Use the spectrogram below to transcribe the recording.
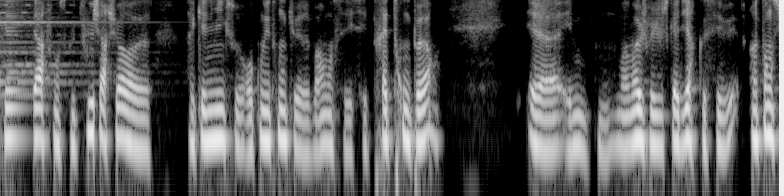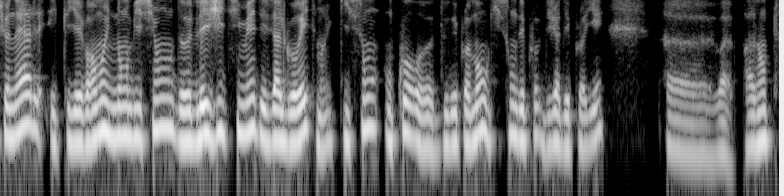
clair. Je pense que tous les chercheurs, heu, académiques reconnaîtront que vraiment c'est très trompeur et m moi je vais jusqu'à dire que c'est intentionnel et qu'il y a vraiment une ambition de légitimer des algorithmes qui sont en cours, heu, de déploiement ou qui sont déplo déjà déployés. Voilà, par exemple,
